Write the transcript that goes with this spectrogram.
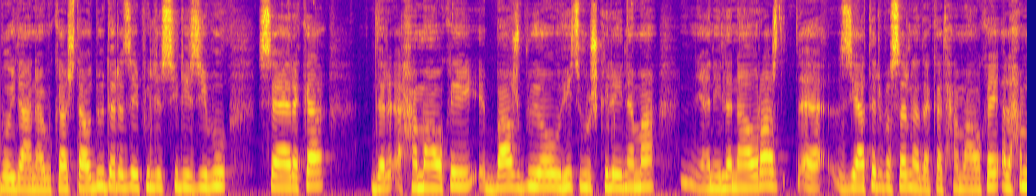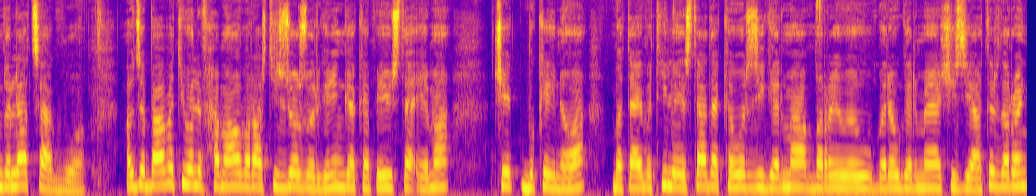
بۆی دانابوو کە هەشتا و دوو دەرەجەی پلسیلیزی بوو سەیارەکە دەر حەماوەکەی باش بویە و هیچ مشکلەی نەما یانی لە ناوەڕاست زیاتر بەسەر نەدەکەت حەماوەکەی الحمدللە چاک بووە ئەوجە بابەتی وەلف حەماوە بەڕاستی زۆر زۆر گرنگە کە پێویستە ئێمە چێک بکەینەوە بەتایبەتی لە ئێستادا کە وەرزی گەرما بەڕێوەیە و بەرەو گەرمایەکی زیاتر دەڕۆین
